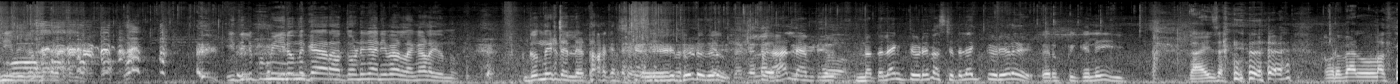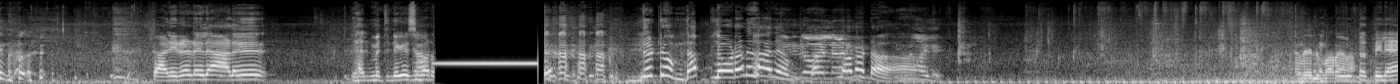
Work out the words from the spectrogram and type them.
ജീവികളും. ഇതിലിപ്പോ മീനൊന്നും കേറാത്തോണ്ട് ഞാൻ ഈ വെള്ളം കളയുന്നു. ഇതൊന്നും ഇടല്ലേ ഇന്നത്തെ ലെങ്ത് വീഡിയോ ഫസ്റ്റത്തെ ലെങ്ത് വീഡിയോ വെറുപ്പിക്കൽ. ഗൈസ് നമ്മുടെ വെള്ളം കളിയുടെ ഇടയിൽ ആൾ ഹെൽമെറ്റിന്റെ കേസ് പറഞ്ഞു ഇതിട്ടും. ലോഡാണ് സാധനം. ലോഡാട്ടാ കൂട്ടത്തിലെ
